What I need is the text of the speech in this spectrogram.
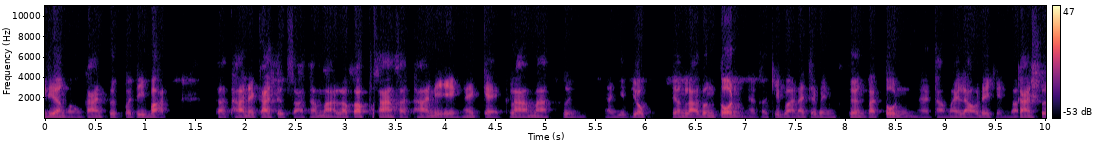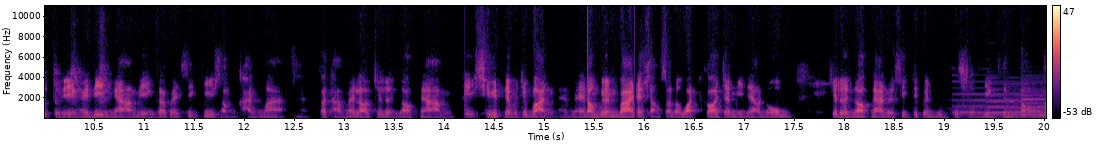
เรื่องของการฝึกปฏิบัติศรัทธาในการศึกษาธรรมะแล้วก็สร้างศรัทธานี้เองให้แก่กล้ามากขึ้น หยิบยกเรื่องราวเบื้องต้นก็คิดว่าน่าจะเป็นเครื่องกระตุ้นทำให้เราได้เห็นว่าการฝึกตัวเองให้ดีงามเองก็เป็นสิ่งที่สำคัญมาก ก็ทำให้เราเจริญงอกงามในชีวิตในปัจจุบันแม้ต้องเวียนบ้านในสังสารวัตรก็จะมีแนวโน้ม เจริญงอกงามในสิ่งที่เป็นบุญกุศลยิ่งขึ้นต่อไป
